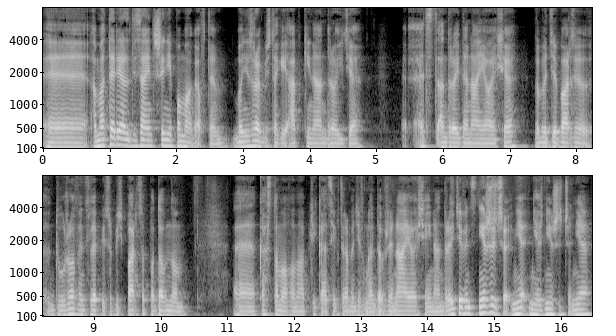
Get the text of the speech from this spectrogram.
E, a Material Design 3 nie pomaga w tym, bo nie zrobisz takiej apki na Androidzie, z Androida na iOSie, to będzie bardzo dużo, więc lepiej zrobić bardzo podobną e, customową aplikację, która będzie wyglądać dobrze na iOSie i na Androidzie, więc nie życzę, nie, nie, nie życzę, nie,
